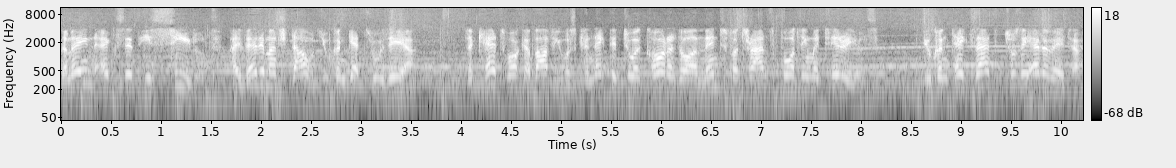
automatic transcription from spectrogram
The main exit is sealed. I very much doubt you can get through there. The catwalk above you was connected to a corridor meant for transporting materials. You can take that to the elevator.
